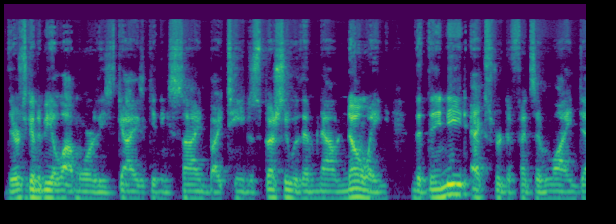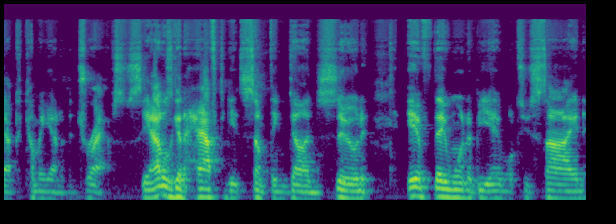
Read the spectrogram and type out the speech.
there's going to be a lot more of these guys getting signed by teams, especially with them now knowing that they need extra defensive line depth coming out of the drafts. Seattle's going to have to get something done soon if they want to be able to sign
